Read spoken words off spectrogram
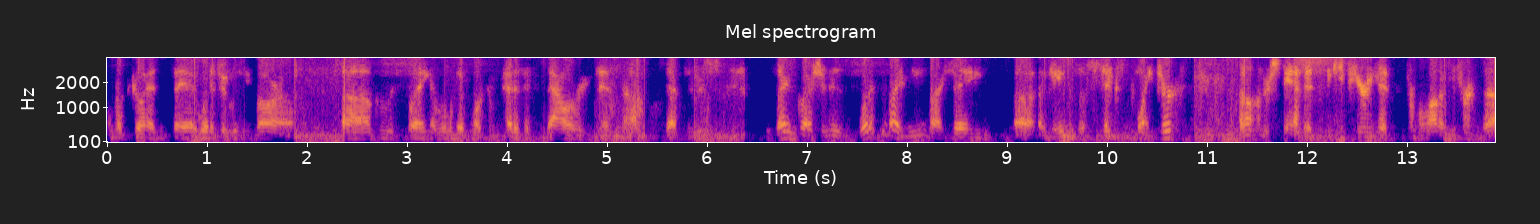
And let's go ahead and say it. What if it was Ibarra, um, who was playing a little bit more competitive salary than um, The second question is, what does I mean by saying uh, a game is a six pointer? I don't understand it. I keep hearing it from a lot of different uh,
